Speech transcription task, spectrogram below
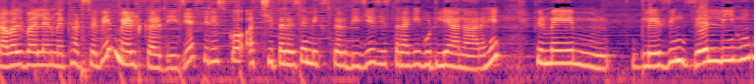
डबल बॉयलर मेथड से भी मेल्ट कर दीजिए। फिर इसको अच्छी तरह से मिक्स कर दीजिए, जिस तरह की गुटलियाँ ना रहे। फिर मैं ये ग्लेजिंग जेल ली हूँ।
